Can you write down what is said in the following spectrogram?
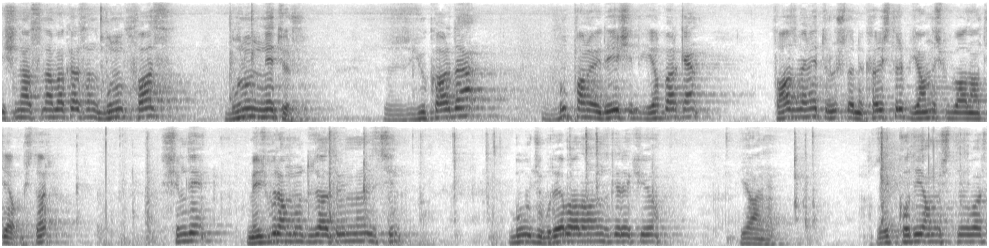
işin aslına bakarsanız bunun faz, bunun ne tür? Yukarıda bu panoyu değişiklik yaparken faz ve ne tür uçlarını karıştırıp yanlış bir bağlantı yapmışlar. Şimdi mecburen bunu düzeltebilmemiz için bu ucu buraya bağlamamız gerekiyor. Yani renk kodu yanlışlığı var.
